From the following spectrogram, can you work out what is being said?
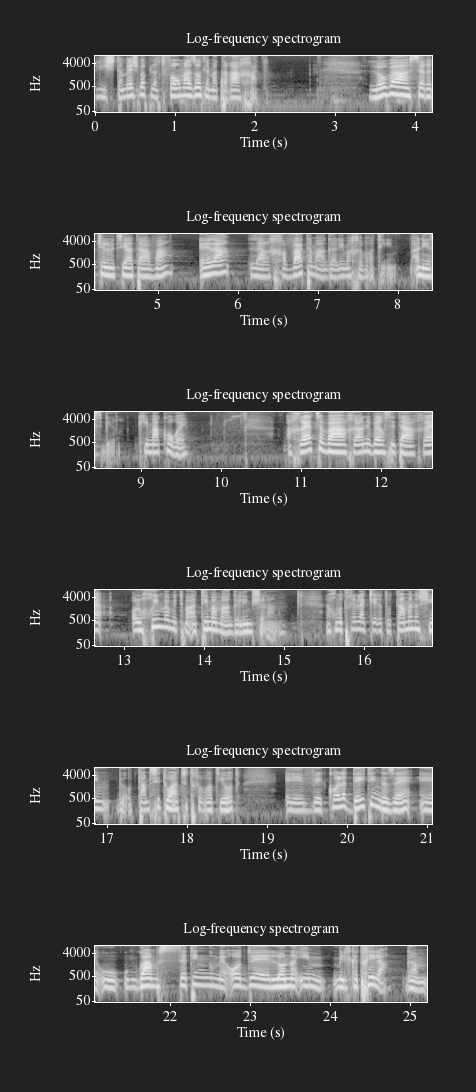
להשתמש בפלטפורמה הזאת למטרה אחת. לא בסרט של מציאת אהבה, אלא להרחבת המעגלים החברתיים. אני אסביר. כי מה קורה? אחרי הצבא, אחרי האוניברסיטה, אחרי... הולכים ומתמעטים המעגלים שלנו. אנחנו מתחילים להכיר את אותם אנשים באותן סיטואציות חברתיות, אה, וכל ה dating הזה אה, הוא, הוא גם setting מאוד אה, לא נעים מלכתחילה. גם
